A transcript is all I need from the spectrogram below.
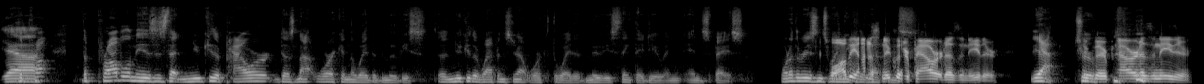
the, yeah. pro- the problem is, is that nuclear power does not work in the way that the movies, the nuclear weapons do not work the way that the movies think they do in, in space. One of the reasons why Well, I'll be nuclear honest, weapons- nuclear power doesn't either. Yeah, true. Nuclear power doesn't either.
